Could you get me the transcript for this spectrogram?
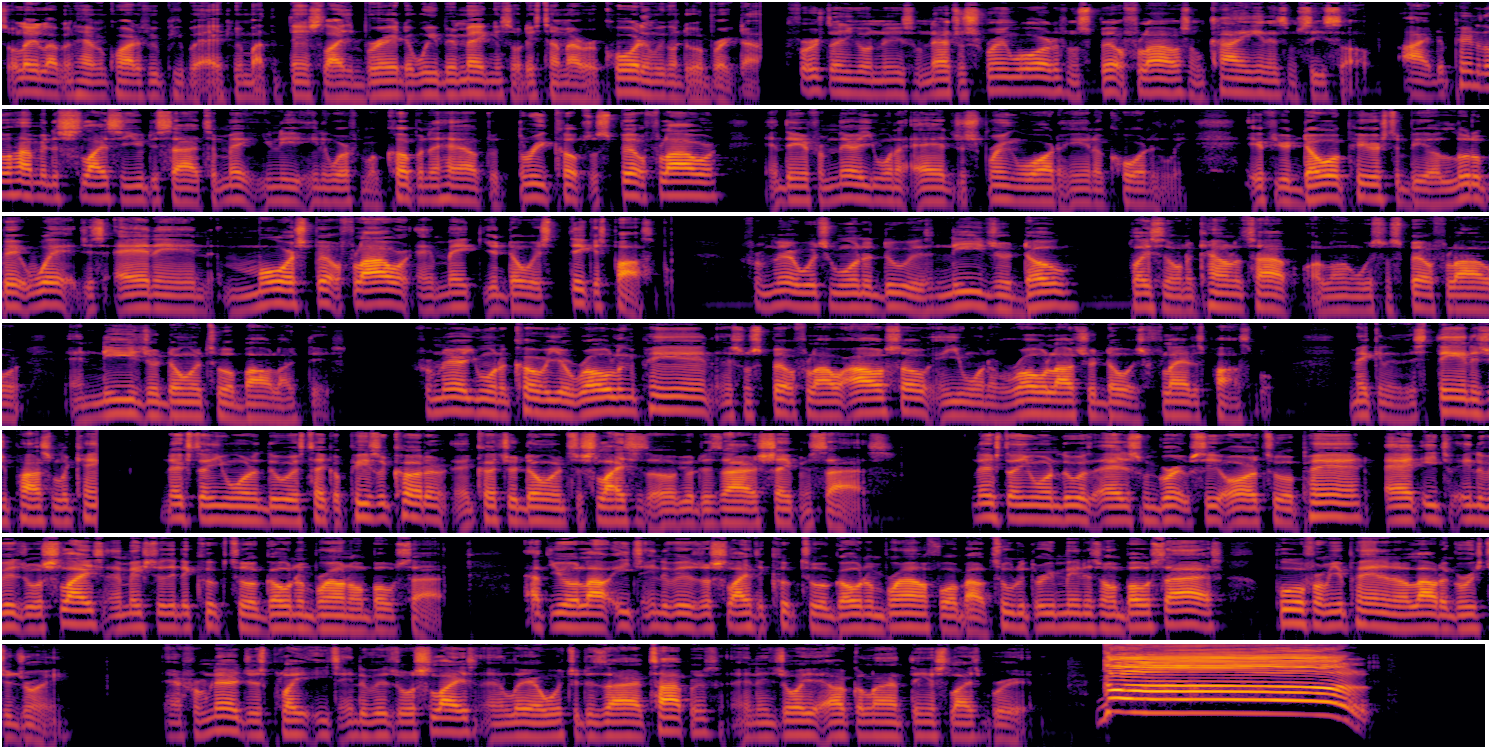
So lately I've been having quite a few people ask me about the thin sliced bread that we've been making. So this time I record and we're gonna do a breakdown. First thing you're gonna need some natural spring water, some spelt flour, some cayenne, and some sea salt. All right, depending on how many slices you decide to make, you need anywhere from a cup and a half to three cups of spelt flour. And then from there, you want to add your spring water in accordingly. If your dough appears to be a little bit wet, just add in more spelt flour and make your dough as thick as possible. From there, what you want to do is knead your dough, place it on the countertop along with some spelt flour, and knead your dough into a ball like this. From there, you want to cover your rolling pin and some spelt flour also, and you want to roll out your dough as flat as possible, making it as thin as you possibly can. Next thing you want to do is take a pizza cutter and cut your dough into slices of your desired shape and size. Next thing you want to do is add some grape seed oil to a pan, add each individual slice, and make sure that it cooks to a golden brown on both sides. After you allow each individual slice to cook to a golden brown for about two to three minutes on both sides, pull from your pan and allow the grease to drain. And from there, just plate each individual slice and layer with your desired toppings and enjoy your alkaline thin sliced bread. Goal!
